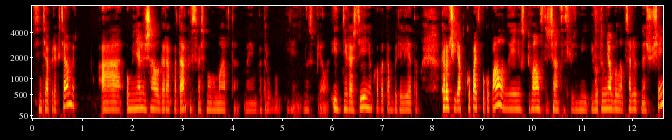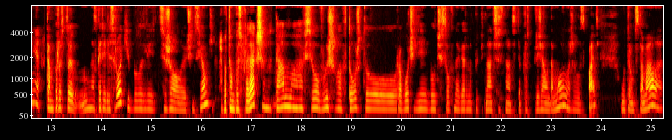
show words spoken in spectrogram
сентябрь-октябрь. А у меня лежала гора подарков с 8 марта моим подругам. Я не успела. И дни рождения у кого там были летом. Короче, я покупать покупала, но я не успевала встречаться с людьми. И вот у меня было абсолютное ощущение. Там просто у нас горели сроки, были тяжелые очень съемки. А потом постпродакшн, там а, все вышло в то, что рабочий день был часов, наверное, по 15-16. Я просто приезжала домой, ложилась спать утром вставала,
